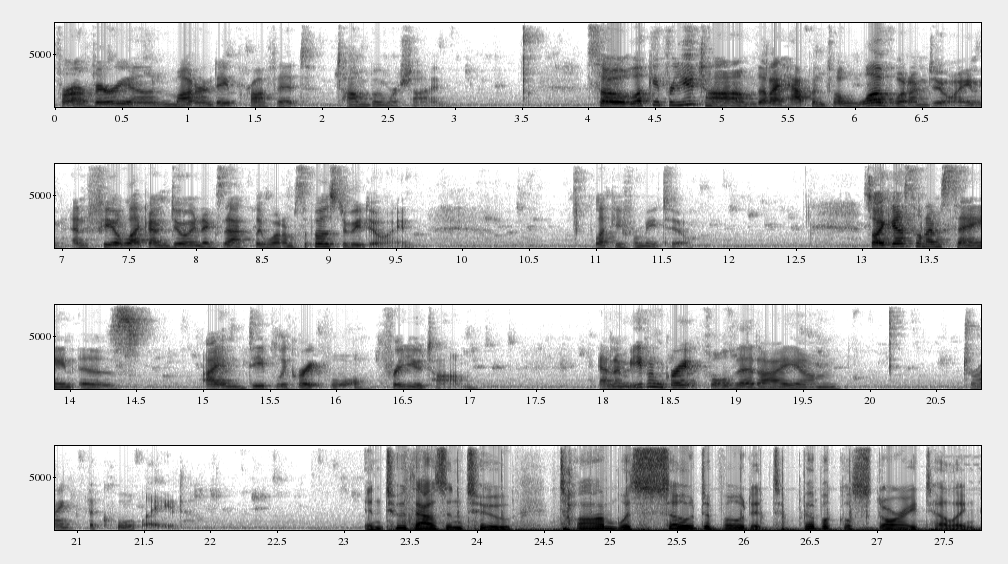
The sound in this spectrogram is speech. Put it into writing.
for our very own modern day prophet, Tom Boomershine. So, lucky for you, Tom, that I happen to love what I'm doing and feel like I'm doing exactly what I'm supposed to be doing. Lucky for me, too. So, I guess what I'm saying is I am deeply grateful for you, Tom. And I'm even grateful that I um, drank the Kool Aid. In 2002, Tom was so devoted to biblical storytelling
